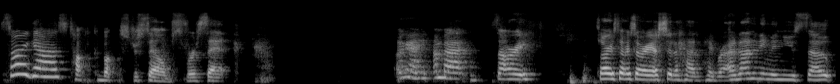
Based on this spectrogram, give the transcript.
Sorry, guys. Talk amongst yourselves for a sec. Okay, I'm back. Sorry. Sorry, sorry, sorry. I should have had paper. And I didn't even use soap.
